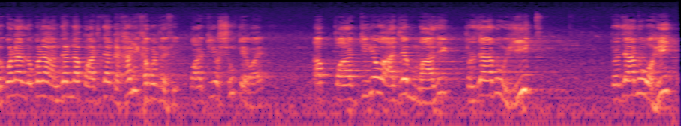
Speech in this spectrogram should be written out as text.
લોકોના લોકોના અંદરના પાર્ટીના ડખાની ખબર નથી. પાર્ટીઓ શું કહેવાય? આ પાર્ટીઓ આજે માલિક પ્રજાનું હિત, પ્રજાનું અહિત,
